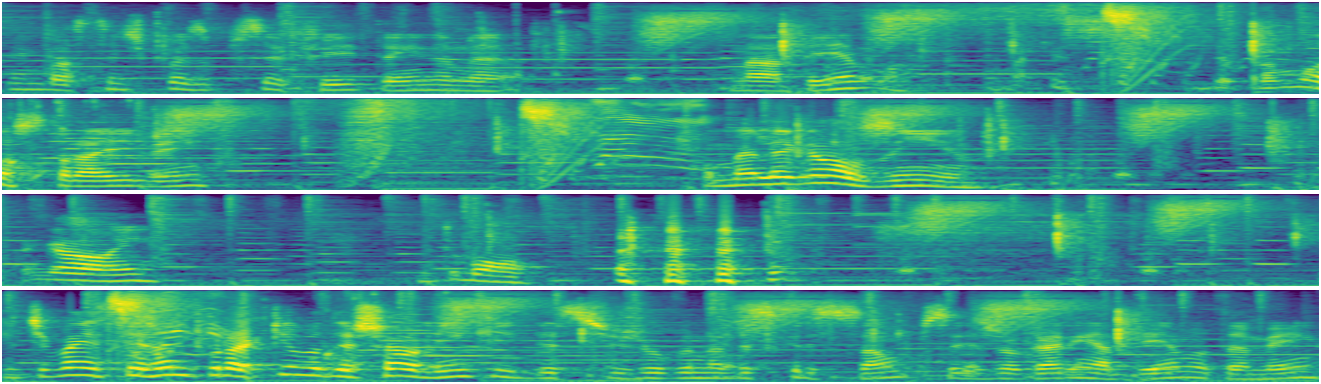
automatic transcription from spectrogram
tem bastante coisa para ser feita ainda na, na demo, mas deu para mostrar aí bem como é legalzinho. Legal, hein? Muito bom. A gente vai encerrando por aqui, vou deixar o link desse jogo na descrição para vocês jogarem a demo também.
